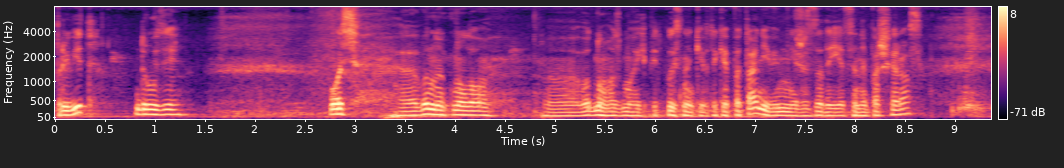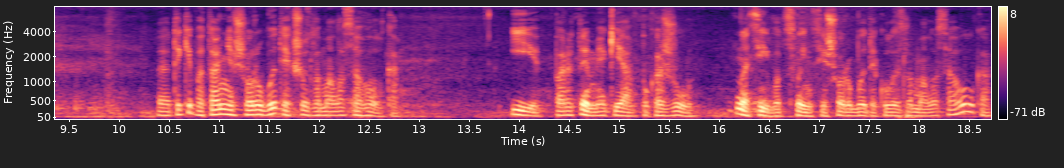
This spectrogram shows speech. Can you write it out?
привіт, друзі. Ось е, виникнуло е, в одного з моїх підписників таке питання. Він мені вже задає це не перший раз. Е, Таке питання, що робити, якщо зламалася голка. І перед тим, як я покажу на цій от свинці, що робити, коли зламалася голка,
